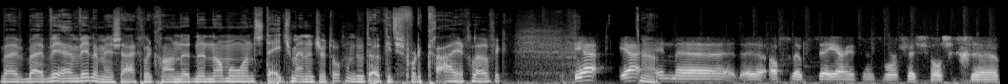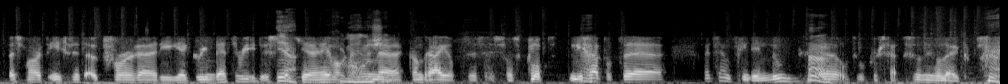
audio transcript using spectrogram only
Bij, bij, en Willem is eigenlijk gewoon de, de number one stage manager, toch? En doet ook iets voor de kraaien, geloof ik. Ja, ja, Ja. en eh, de afgelopen twee jaar heeft het voor festival zich eh, best wel hard ingezet. Ook voor eh, die Green Battery. Dus Ja, dat je helemaal gewoon kan draaien op de festivals. Klopt. En die Ja. gaat dat met zijn vriendin doen Ah. op de Hoekerstraat. Dus dat is heel leuk. Ja.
